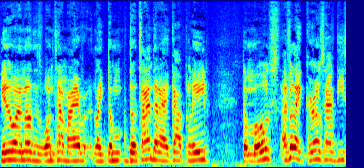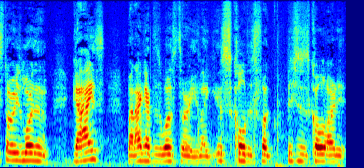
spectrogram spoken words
You know what I know? This one time I ever like the the time that I got played the most. I feel like girls have these stories more than guys. but I got this one story. Like it's cold as fuck. Bitches is cold hearted.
